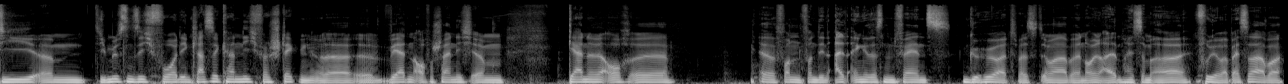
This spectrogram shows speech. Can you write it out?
die, ähm, die müssen sich vor den Klassikern nicht verstecken oder äh, werden auch wahrscheinlich ähm, gerne auch äh, äh, von, von den alteingesessenen Fans gehört, weil es immer bei neuen Alben heißt immer, äh, früher war besser, aber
